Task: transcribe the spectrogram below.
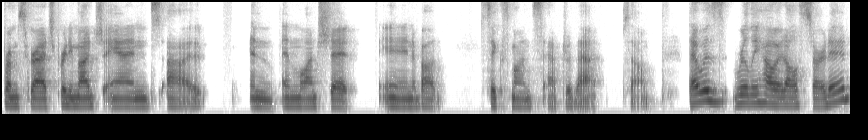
from scratch pretty much and uh, and and launched it in about six months after that so that was really how it all started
